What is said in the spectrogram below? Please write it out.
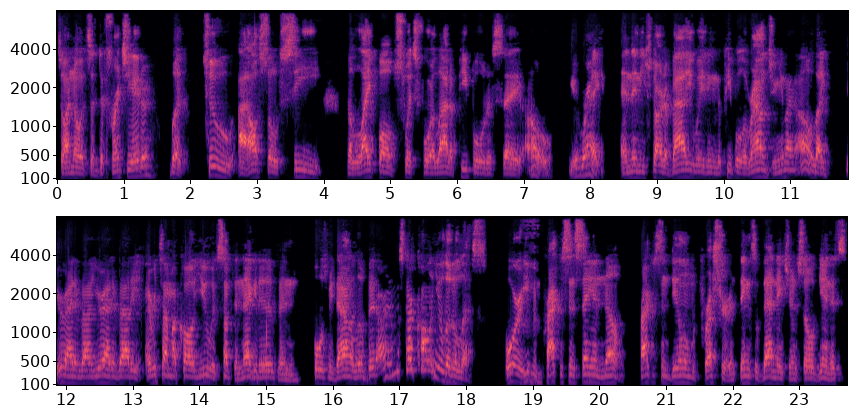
So I know it's a differentiator. But two, I also see the light bulb switch for a lot of people to say, oh, you're right. And then you start evaluating the people around you. You're like, oh, like you're adding value, you're adding value. Every time I call you, it's something negative and pulls me down a little bit. All right, I'm gonna start calling you a little less. Or even mm-hmm. practicing saying no practicing dealing with pressure and things of that nature. And so again, it's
